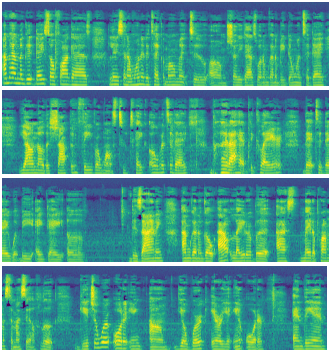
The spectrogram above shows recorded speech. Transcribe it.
I'm having a good day so far, guys. Listen, I wanted to take a moment to um, show you guys what I'm going to be doing today. Y'all know the shopping fever wants to take over today, but I have declared that today would be a day of designing. I'm going to go out later, but I made a promise to myself. Look, get your work order in, um, your work area in order. And then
